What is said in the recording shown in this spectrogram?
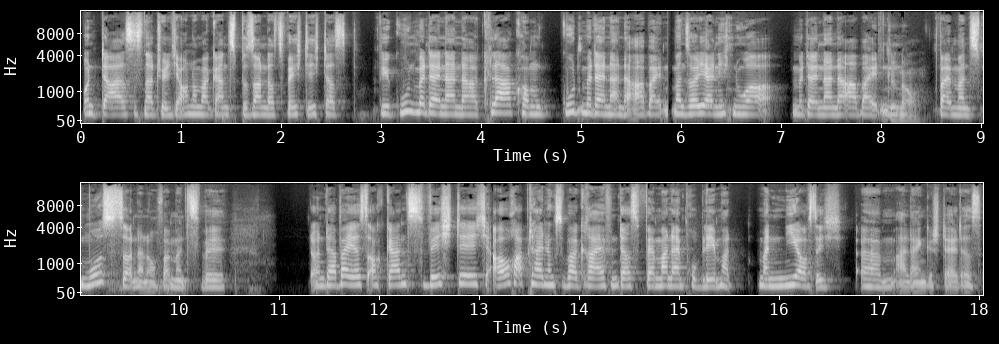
und da ist es natürlich auch nochmal ganz besonders wichtig, dass wir gut miteinander klarkommen, gut miteinander arbeiten. Man soll ja nicht nur miteinander arbeiten, genau. weil man es muss, sondern auch, weil man es will. Und dabei ist auch ganz wichtig, auch abteilungsübergreifend, dass wenn man ein Problem hat, man nie auf sich ähm, allein gestellt ist.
